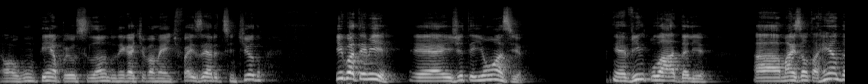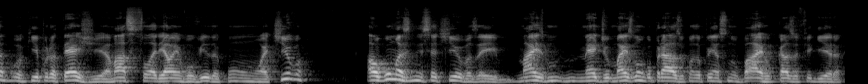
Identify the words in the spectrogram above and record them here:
há algum tempo e oscilando negativamente, faz zero de sentido. Iguatemi, é, IGTI 11, é, vinculada ali a mais alta renda, o que protege a massa salarial envolvida com o ativo. Algumas iniciativas aí, mais médio, mais longo prazo, quando eu penso no bairro Casa Figueira,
